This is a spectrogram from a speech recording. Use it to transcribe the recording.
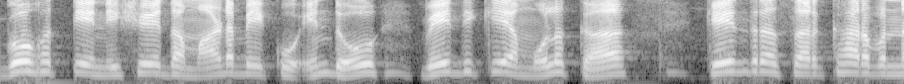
ಗೋಹತ್ಯೆ ನಿಷೇಧ ಮಾಡಬೇಕು ಎಂದು ವೇದಿಕೆಯ ಮೂಲಕ ಕೇಂದ್ರ ಸರ್ಕಾರವನ್ನ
